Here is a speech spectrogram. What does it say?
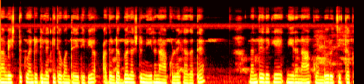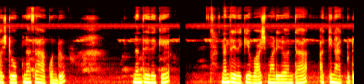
ನಾವು ಎಷ್ಟು ಕ್ವಾಂಟಿಟಿಲಿ ಅಕ್ಕಿ ತೊಗೊತಾ ಇದ್ದೀವಿ, ಅದರ ಡಬ್ಬಲಷ್ಟು ನೀರನ್ನು ಹಾಕ್ಕೊಳ್ಬೇಕಾಗತ್ತೆ ನಂತರ ಇದಕ್ಕೆ ನೀರನ್ನು ಹಾಕ್ಕೊಂಡು, ರುಚಿಗೆ ತಕ್ಕಷ್ಟು ಉಪ್ಪನ್ನ ಸಹ ಹಾಕ್ಕೊಂಡು, ನಂತರ ಇದಕ್ಕೆ ನಂತರ ಇದಕ್ಕೆ ವಾಶ್ ಮಾಡಿರೋವಂತಹ ಅಕ್ಕಿನ ಹಾಕ್ಬಿಟ್ಟು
